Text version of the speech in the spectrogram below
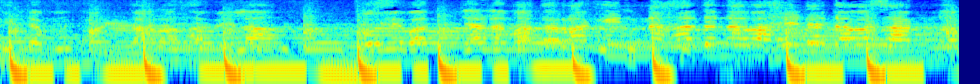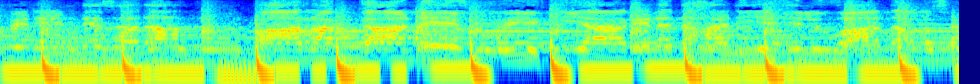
හිටපු මං තරහ වෙලා. කොහෙවත් යන මත රකින්න හදනවා හෙට දවසක් නොපෙනෙන්නේ සදා. පාරක් ගානේ හුරේ කියාගෙන දහඩිය හෙළුවා දවස.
